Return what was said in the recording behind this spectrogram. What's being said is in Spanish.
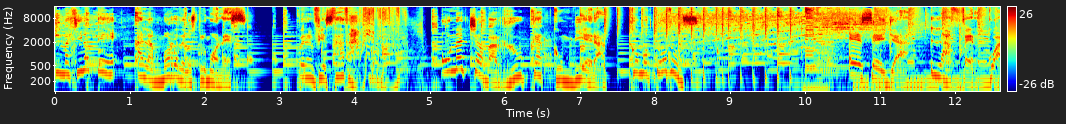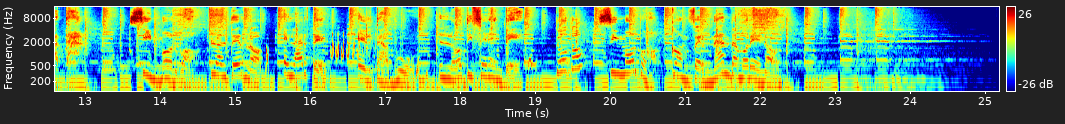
Imagínate a la morra de los plumones, pero enfiestada. Una chavarruca cumbiera, como todos. Es ella, la Fercuata. Sin morbo, lo alterno, el arte, el tabú, lo diferente. Todo sin morbo, con Fernanda Moreno.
